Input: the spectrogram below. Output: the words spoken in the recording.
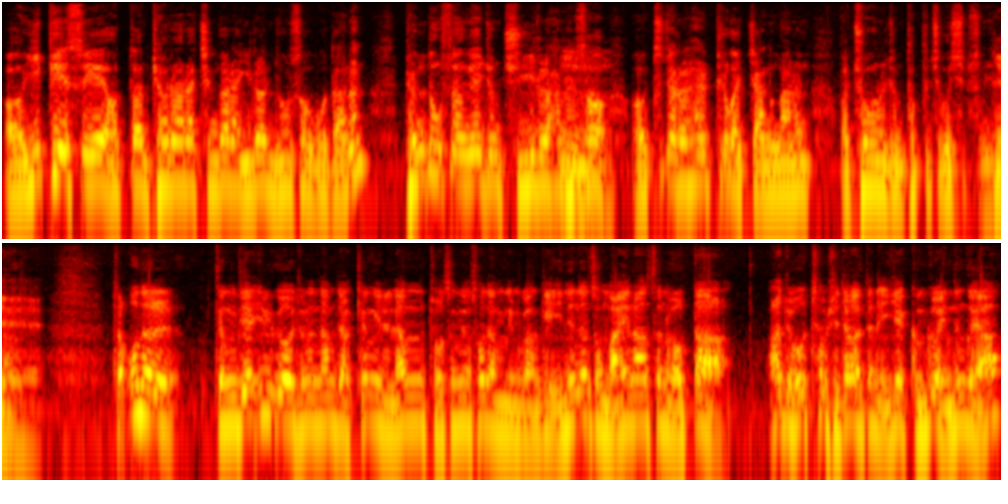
어, EPS의 어떤 변화나 증가나 이런 요소보다는 변동성에 좀 주의를 하면서 음. 어, 투자를 할 필요가 있지 않은가 하는 어, 조언을 좀 덧붙이고 싶습니다. 예. 자, 오늘 경제 읽어주는 남자 경일남 조성현 소장님과 함께 2년 연속 마이너스는 없다. 아주 처음 시작할 때는 이게 근거가 있는 거야.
